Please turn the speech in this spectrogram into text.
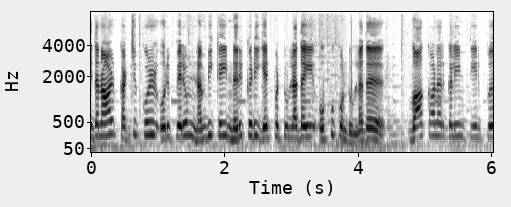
இதனால் கட்சிக்குள் ஒரு பெரும் நம்பிக்கை நெருக்கடி ஏற்பட்டுள்ளதை ஒப்புக்கொண்டுள்ளது. வாக்காளர்களின் தீர்ப்பு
